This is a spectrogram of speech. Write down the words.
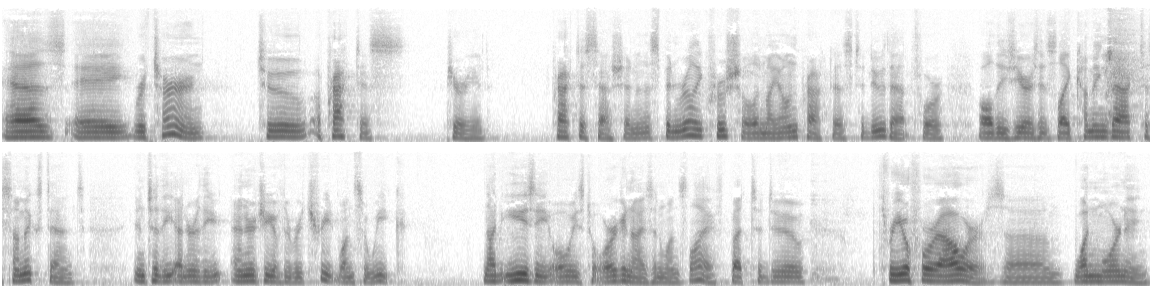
as a return to a practice period, practice session. And it's been really crucial in my own practice to do that for all these years. It's like coming back to some extent into the energy of the retreat once a week. Not easy always to organize in one's life, but to do three or four hours um, one morning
